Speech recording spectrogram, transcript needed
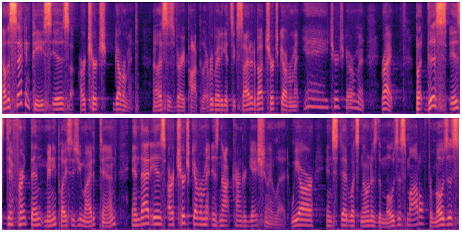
Now, the second piece is our church government. Now, this is very popular. Everybody gets excited about church government. Yay, church government. Right. But this is different than many places you might attend, and that is our church government is not congregationally led. We are instead what's known as the Moses model. For Moses,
